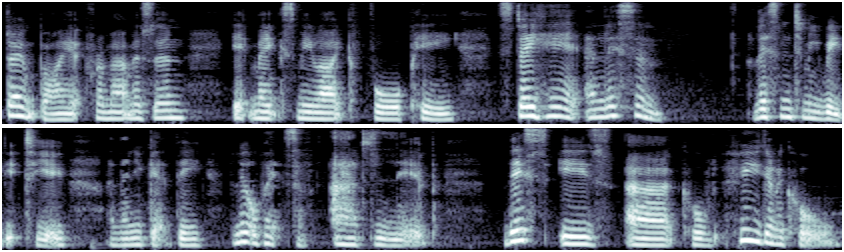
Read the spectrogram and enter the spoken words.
don't buy it from Amazon, it makes me like 4p. Stay here and listen. Listen to me read it to you, and then you get the little bits of ad lib. This is uh, called Who You Gonna Call?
